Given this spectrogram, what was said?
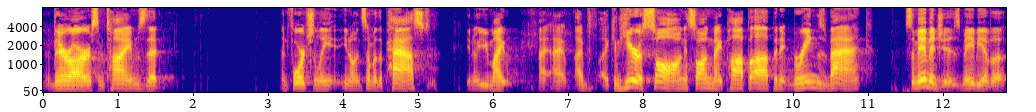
There are some times that, unfortunately, you know, in some of the past, you know, you might I, I, I can hear a song, a song might pop up, and it brings back some images, maybe of a,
